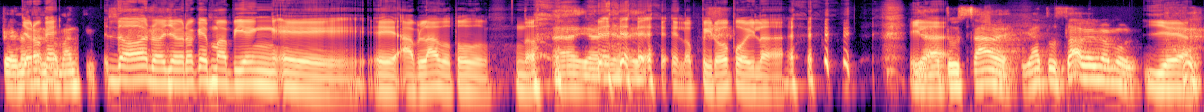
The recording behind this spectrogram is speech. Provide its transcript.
Pero no yo creo que, románticos. No, no, yo creo que es más bien eh, eh, hablado todo, ¿no? Ay, ay, ay. Los piropos y la ya tú sabes, ya tú sabes, mi amor. Yeah.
